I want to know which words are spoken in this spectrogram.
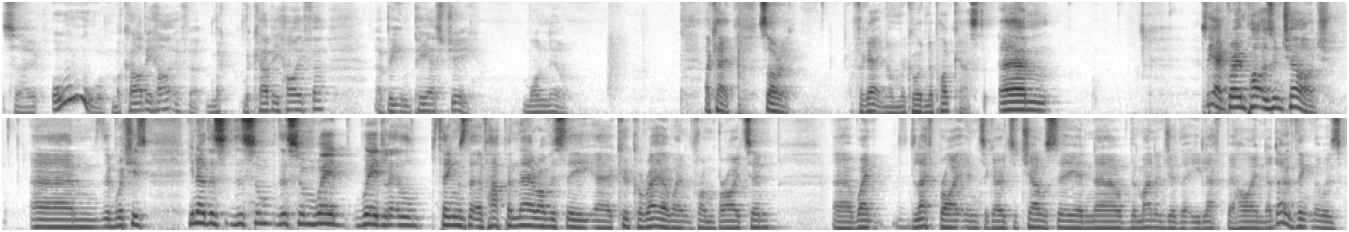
So, oh, Maccabi Haifa, Maccabi Haifa are beating PSG one 0 Okay, sorry, forgetting I'm recording a podcast. Um, so yeah, Graham Potter's in charge. um, which is, you know, there's there's some there's some weird weird little things that have happened there. Obviously, uh, Cucurella went from Brighton, uh, went left Brighton to go to Chelsea, and now the manager that he left behind. I don't think there was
